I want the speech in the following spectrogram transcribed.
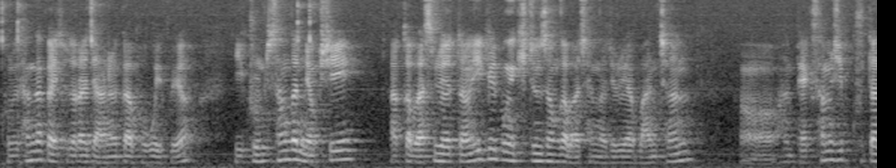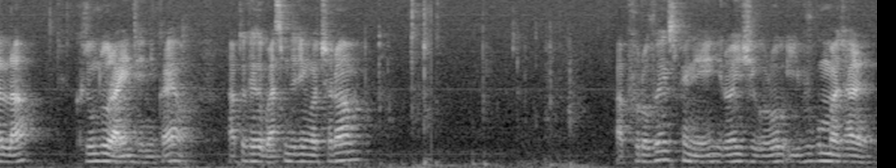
구름대 상단까지 도달하지 않을까 보고 있고요. 이 구름대 상단 역시 아까 말씀드렸던 1일봉의 기준선과 마찬가지로 약 11,000, 어, 한 139달러 그 정도 라인 되니까요. 아까 계속 말씀드린 것처럼 앞으로 후행스팬이 이런 식으로 이 부분만 잘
